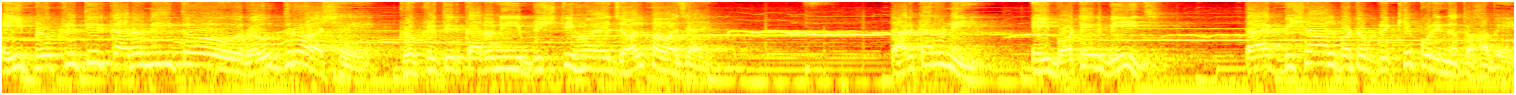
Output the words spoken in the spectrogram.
এই প্রকৃতির কারণেই তো রৌদ্র আসে। প্রকৃতির কারণেই বৃষ্টি হয়, জল পাওয়া যায়। তার কারণেই এই বটের বীজ তা এক বিশাল বটবৃক্ষে পরিণত হবে।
